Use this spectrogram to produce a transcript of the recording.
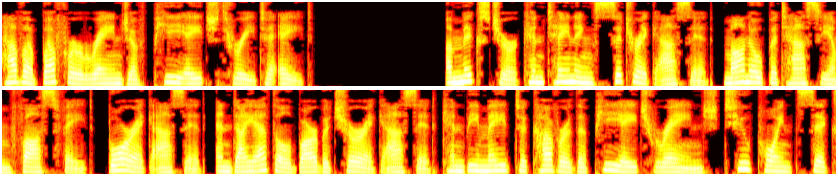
have a buffer range of pH 3 to 8. A mixture containing citric acid, monopotassium phosphate, boric acid, and diethyl barbituric acid can be made to cover the pH range 2.6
